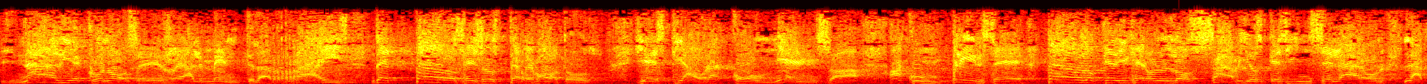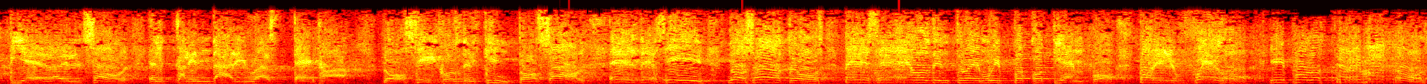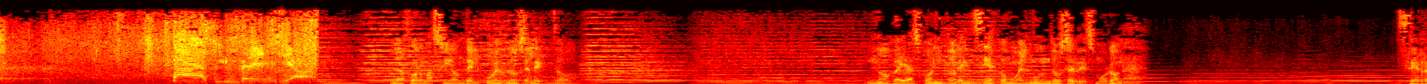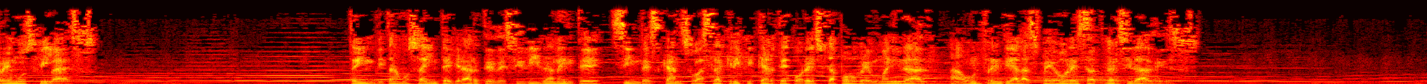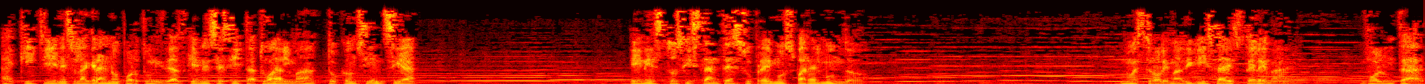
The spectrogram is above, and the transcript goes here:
y nadie conoce realmente la raíz de todos esos terremotos. Y es que ahora comienza a cumplirse todo lo que dijeron los sabios que cincelaron la piedra del sol, el calendario azteca, los hijos del quinto sol. Es decir, nosotros pereceremos dentro de muy poco tiempo por el fuego y por los terremotos la formación del pueblo selecto. No veas con indolencia como el mundo se desmorona. Cerremos filas. Te invitamos a integrarte decididamente, sin descanso a sacrificarte por esta pobre humanidad, aún frente a las peores adversidades. Aquí tienes la gran oportunidad que necesita tu alma, tu conciencia. En estos instantes supremos para el mundo. Nuestro lema divisa este lema. Voluntad.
